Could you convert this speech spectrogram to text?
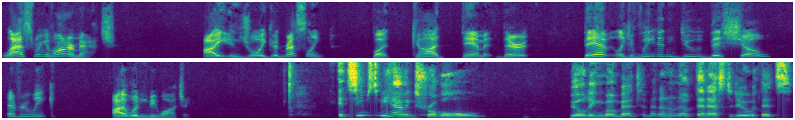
last Ring of Honor match. I enjoy good wrestling, but god damn it, they're they have like if we didn't do this show every week, I wouldn't be watching. it seems to be having trouble building momentum, and I don't know if that has to do with its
